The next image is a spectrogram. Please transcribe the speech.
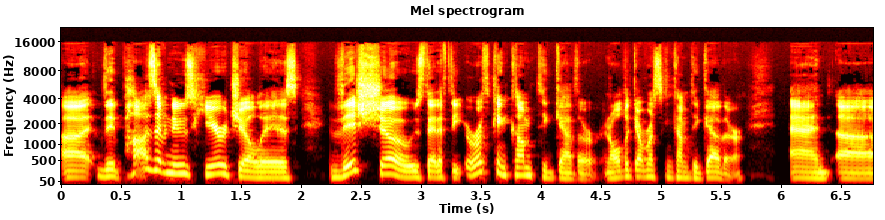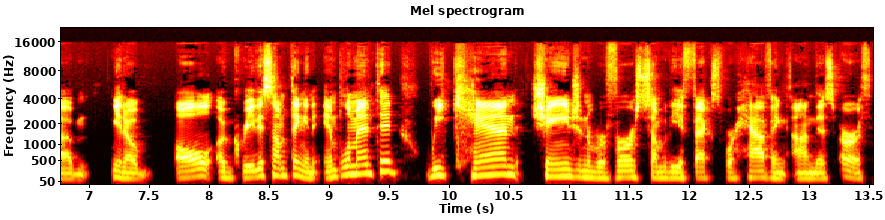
Uh, the positive news here, Jill, is this shows that if the Earth can come together and all the governments can come together and, um, you know, all agree to something and implement it, we can change and reverse some of the effects we're having on this earth.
